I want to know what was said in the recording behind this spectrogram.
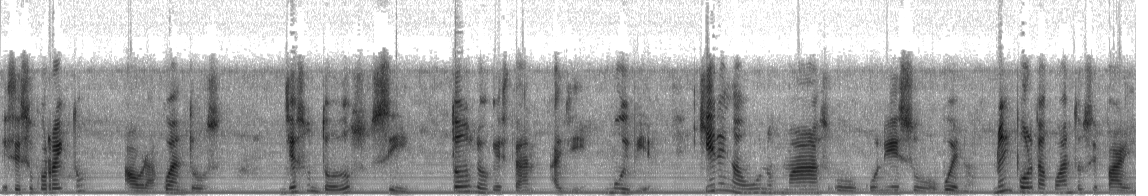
¿Es eso correcto? Ahora, ¿cuántos? ¿Ya son todos? Sí, todos los que están allí. Muy bien. ¿Quieren a unos más o con eso? Bueno, no importa cuántos se paren,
